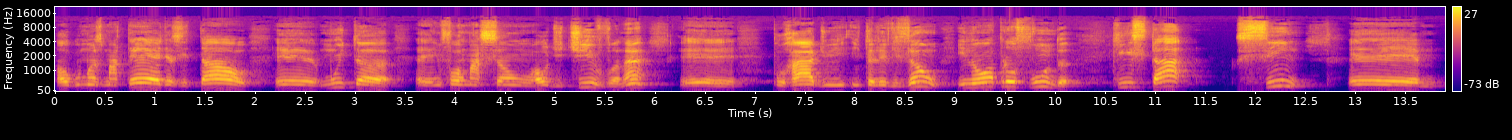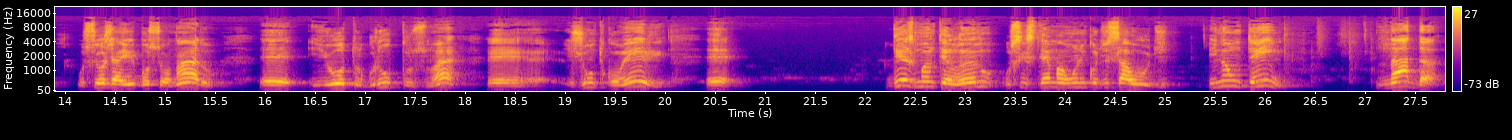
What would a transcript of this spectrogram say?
algumas matérias e tal, é, muita é, informação auditiva, né? É, por rádio e, e, televisão, e não aprofunda, que está, sim, é, o senhor Jair Bolsonaro é, e outros grupos, não é? é junto com ele, é, desmantelando o Sistema Único de Saúde. E não tem nada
